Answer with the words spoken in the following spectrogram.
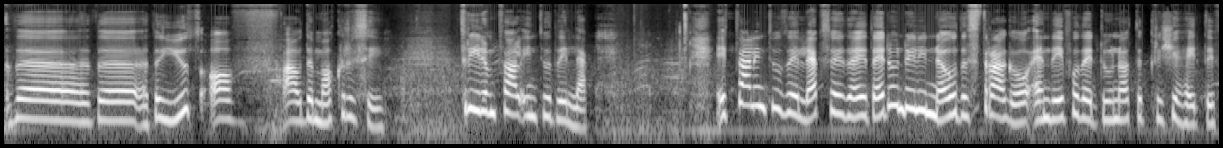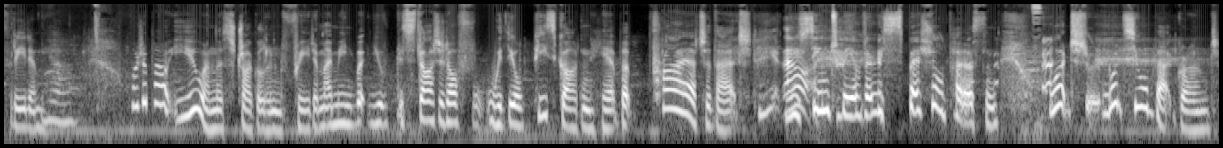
the the the youth of our democracy freedom fell into their lap. It fell into their lap, so they, they don't really know the struggle and therefore they do not appreciate their freedom. Yeah. What about you and the struggle and freedom? I mean, but you started off with your peace garden here, but prior to that, you oh. seem to be a very special person. What What's your background?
